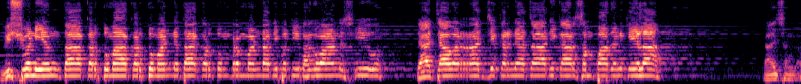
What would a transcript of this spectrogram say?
विश्वनियंता कर्तुमा कर्तुमान्यता कर्तुम ब्रह्मांडाधिपती भगवान शिव. त्याच्यावर राज्य करण्याचा अधिकार संपादन केला. काय सांगा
